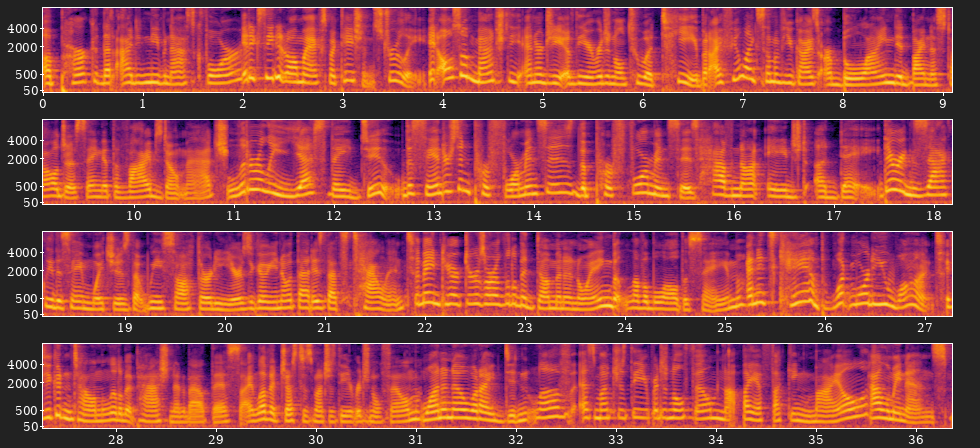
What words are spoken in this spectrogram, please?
a perk that I didn't even ask for. It exceeded all my expectations, truly. It also matched the energy of the original to a T, but I feel like some of you guys are blinded by nostalgia saying that the vibes don't match. Literally, yes, they do. The Sanderson performances, the performances have not aged a day. They're exactly the same witches that we saw 30 years ago. You know what that is? That's talent. The main characters are a little bit dumb and annoying, but lovable all the same. And it's camp. What more do you want? If you couldn't tell, I'm a little bit passionate about this. I love it just as much as the original film. Want to know what I didn't love as much as the original film? Not by a fucking mile. Halloween Ends.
